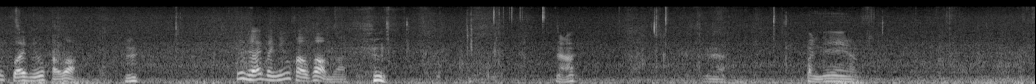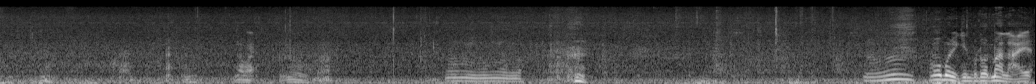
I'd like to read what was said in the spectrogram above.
นี่สวยหิวเขาวบ่นี่สวยเป็นหิวเขาวพร้อมบ่หนาวหนาวปั่นนี่ครับเอาไว้อืมอืมอืมอืมอืมโอ้บ่ได้กินปลารสมาหลายอะ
